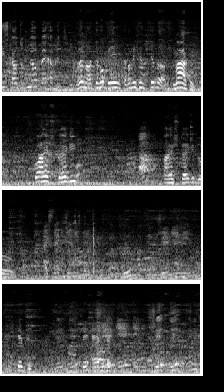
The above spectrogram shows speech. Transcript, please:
Isso, caiu tudo no meu pé, cabrito. Foi mal, interrompei. Tava mexendo com o celular. Marco, qual a hashtag? A hashtag do. Hashtag GNV. GNV. TV. GFB. G-E-N-V.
